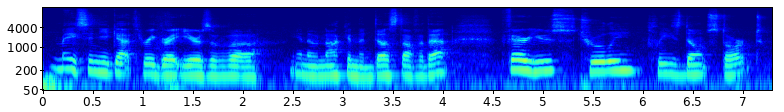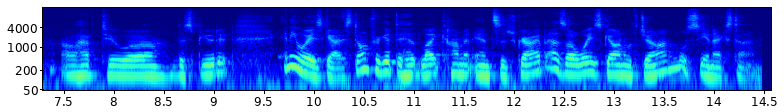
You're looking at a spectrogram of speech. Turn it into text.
Mason, you got three great years of, uh, you know, knocking the dust off of that. Fair use, truly. Please don't start. I'll have to uh, dispute it. Anyways, guys, don't forget to hit like, comment, and subscribe. As always, Gone with John. We'll see you next time.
